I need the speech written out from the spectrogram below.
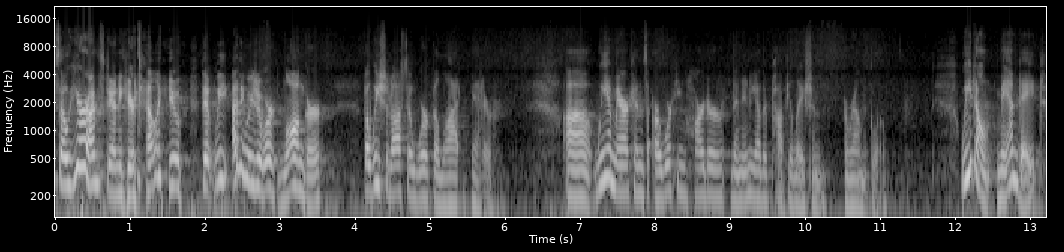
So here I'm standing here telling you that we, I think we should work longer, but we should also work a lot better. Uh, we Americans are working harder than any other population around the globe. We don't mandate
